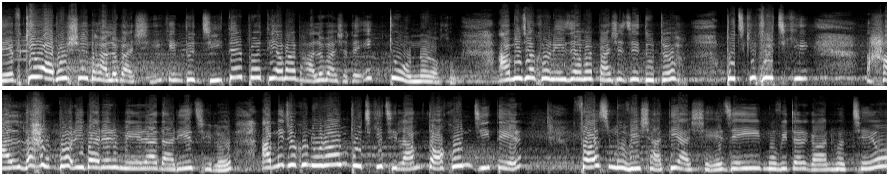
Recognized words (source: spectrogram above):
দেবকেও অবশ্যই ভালোবাসি, কিন্তু জিতের প্রতি আমার ভালোবাসাটা একটু অন্যরকম। আমি যখন এই যে আমার পাশে যে দুটো পুচকি পুচকি হালদার পরিবারের মেয়েরা দাঁড়িয়েছিল আমি যখন ওরম পুচকি ছিলাম, তখন জিতের ফার্স্ট মুভি সাথী আসে, যেই মুভিটার গান হচ্ছে, ও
